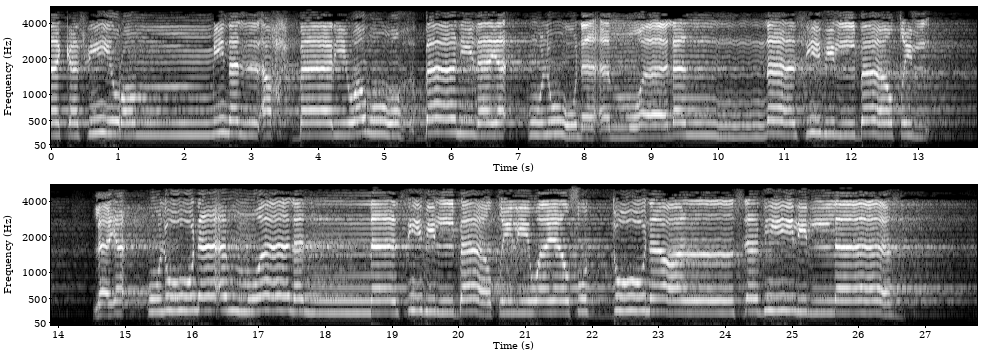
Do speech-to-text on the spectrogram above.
إن كثيرا من الأحبار والرهبان ليأكلون أموال الناس بالباطل لا يأكلون أموال الناس بالباطل ويصدون عن سبيل الله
